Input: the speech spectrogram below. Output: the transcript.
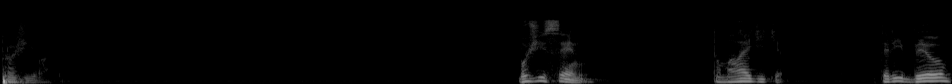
prožívat. Boží syn, to malé dítě, který byl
